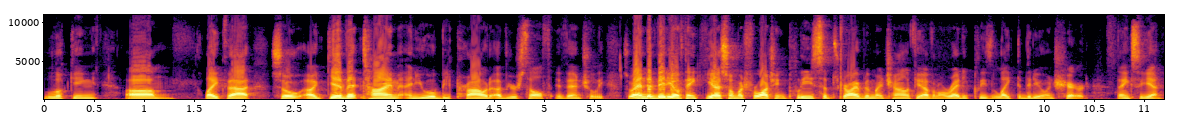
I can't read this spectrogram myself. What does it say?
looking um, like that. So uh, give it time and you will be proud of yourself eventually. So end the video. Thank you guys so much for watching. Please subscribe to my channel if you haven't already. Please like the video and share it. Thanks again.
